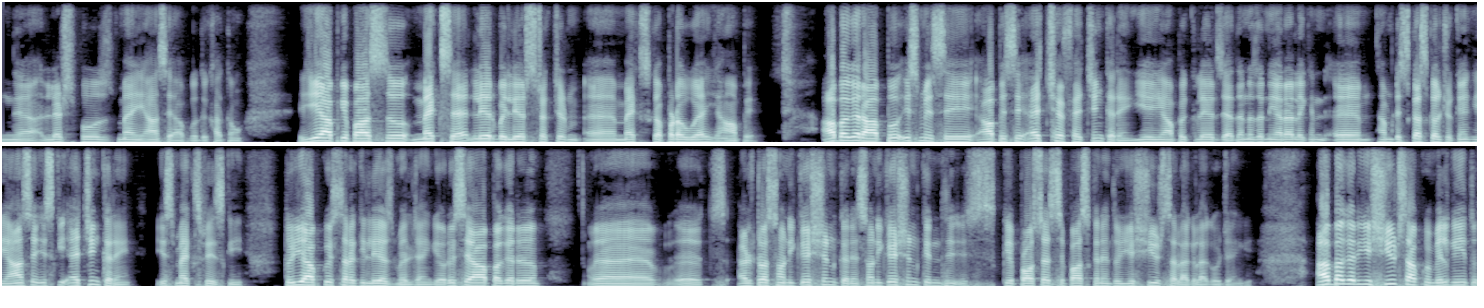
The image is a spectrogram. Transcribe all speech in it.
लेट्स सपोज़ मैं यहाँ से आपको दिखाता हूँ। ये आपके पास मैक्स है layer by layer structure MAX का पड़ा हुआ है यहाँ पे। अब अगर आप इसमें से आप इसे एच एफ़ एचिंग करें ये यहाँ पे क्लियर ज़्यादा नज़र नहीं आ रहा लेकिन आ, हम डिस्कस कर चुके हैं कि यहाँ से इसकी एचिंग करें इस मैक्स फेस की तो ये आपको इस तरह की लेयर्स मिल जाएँगी। और इसे आप अगर अल्ट्रासोनिकेशन करें सोनिकेशन के, के प्रोसेस से पास करें तो ये शीट्स अलग अलग हो जाएँगी। अब अगर ये शीट्स आपको मिल गई तो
